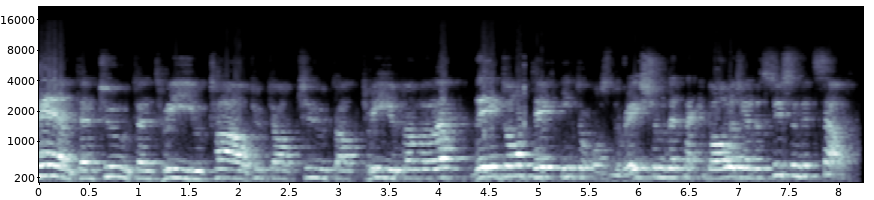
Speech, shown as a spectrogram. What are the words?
TAM, TAM, 2, TAM, 3, UTAUT, 2 tau 2, tau 3, UTAUT, blah, blah, they don't take into consideration the technology and the system itself.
